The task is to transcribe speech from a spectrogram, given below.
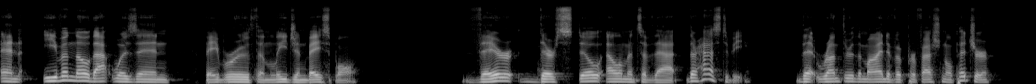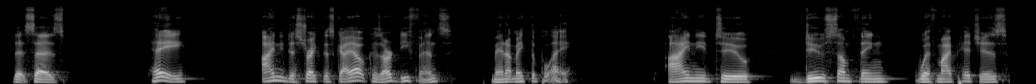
And even though that was in Babe Ruth and Legion baseball, there there's still elements of that. There has to be that run through the mind of a professional pitcher that says, "Hey, I need to strike this guy out because our defense may not make the play. I need to do something with my pitches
